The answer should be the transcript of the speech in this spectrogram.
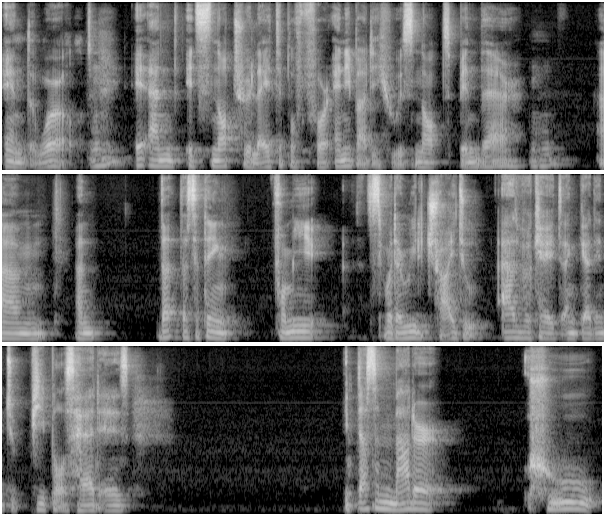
in the world. Mm-hmm. And it's not relatable for anybody who has not been there. Mm-hmm. Um, and that, that's the thing for me. It's what I really try to advocate and get into people's head is it doesn't matter who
